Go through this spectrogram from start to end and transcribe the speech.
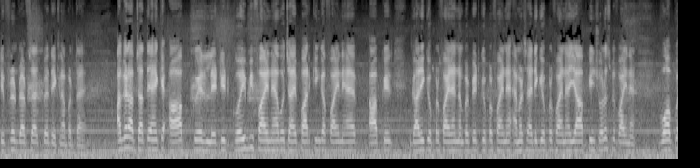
डिफरेंट वेबसाइट पे देखना पड़ता है। अगर आप चाहते हैं कि आपके रिलेटेड कोई भी फ़ाइन है, वो चाहे पार्किंग का फ़ाइन है, आपके गाड़ी के ऊपर फ़ाइन है नंबर प्लेट के ऊपर फ़ाइन है एम के ऊपर फ़ाइन है, या आपकी इंश्योरेंस पे फ़ाइन है, वो आपको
